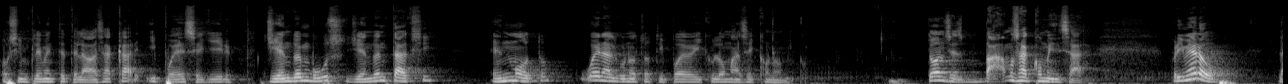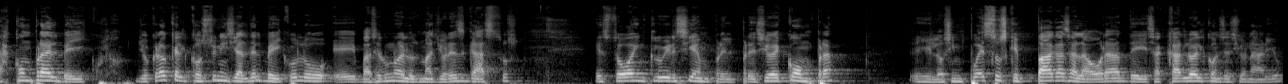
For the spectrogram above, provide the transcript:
o simplemente te la va a sacar y puedes seguir yendo en bus, yendo en taxi, en moto o en algún otro tipo de vehículo más económico. Entonces, vamos a comenzar. Primero, la compra del vehículo. Yo creo que el costo inicial del vehículo eh, va a ser uno de los mayores gastos. Esto va a incluir siempre el precio de compra, eh, los impuestos que pagas a la hora de sacarlo del concesionario,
